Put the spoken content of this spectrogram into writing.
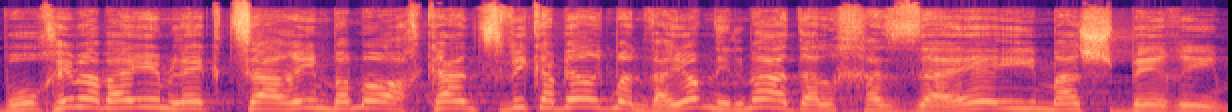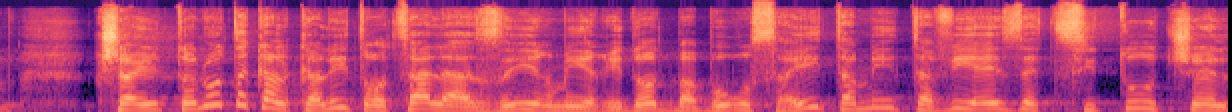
ברוכים הבאים לקצרים במוח, כאן צביקה ברגמן, והיום נלמד על חזאי משברים. כשהעיתונות הכלכלית רוצה להזהיר מירידות בבורסה, היא תמיד תביא איזה ציטוט של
